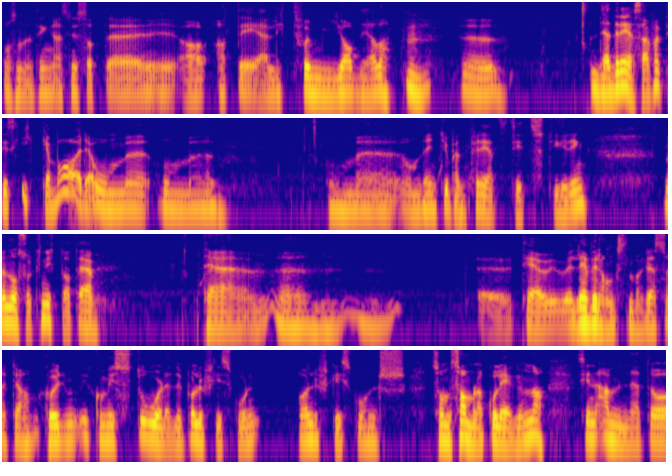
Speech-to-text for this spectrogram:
og sånne ting. Jeg syns at, det- at det er litt for mye av det, da. Mm. Det dreier seg faktisk ikke bare om, eh, om, eh, om, eh, om den typen fredstidsstyring, men også knytta til, til eh, til leveransen vår. Ja. hvor, hvor mye stoler du på Luftkrigsskolen og Luftkrigsskolen som samla kollegium da, sin evne til å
